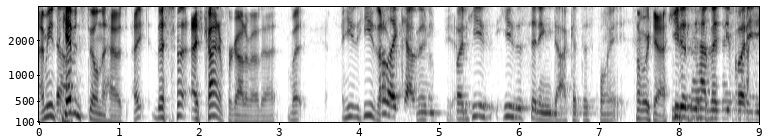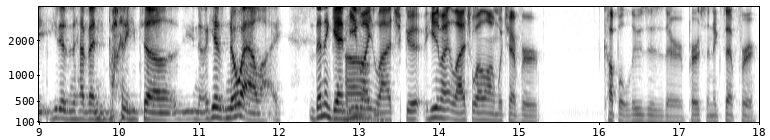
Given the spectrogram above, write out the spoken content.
I mean, it's Yeah. Kevin's still in the house. I this I kind of forgot about that, but he, he's I like Kevin, Yeah. but he's he's a sitting duck at this point. oh yeah, He doesn't have anybody. He doesn't have anybody to you know. He has no ally. Then again, he might Um, latch good. He might latch well on whichever couple loses their person, except for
